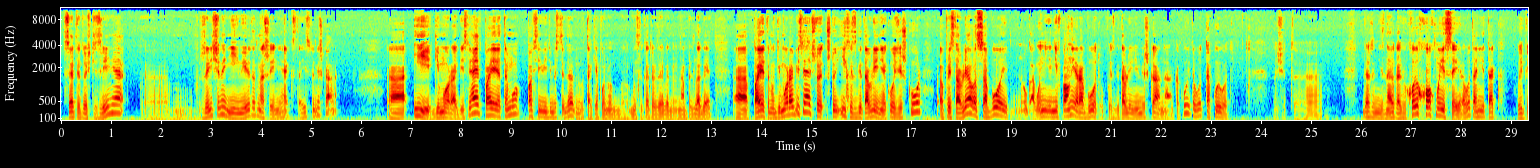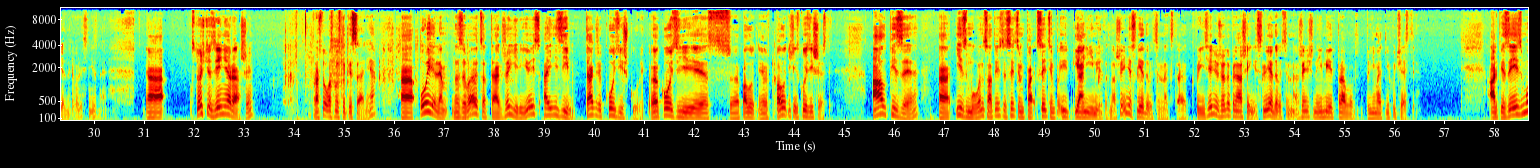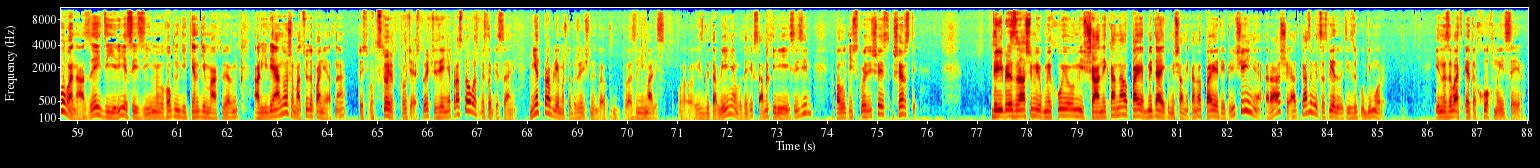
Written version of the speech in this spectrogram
С этой точки зрения Э, женщины не имеют отношения к строительству мешкана. А, и Гемора объясняет, поэтому, по всей видимости, да, ну так я понял мысль, которую Рэбе нам предлагает, поэтому Гемора объясняет, что, что их изготовление козьих шкур э, представляло собой, ну, как бы не, не вполне работу по изготовлению мешкана, а какую-то вот такой вот, значит, э, даже не знаю, как, хохма и сейра, вот они так выпендривались, не знаю. А, с точки зрения Раши, простого смысла писания, а, оэлем называются также ериёйс аизим, также козьи шкуры, э, козьи с полотни, полотничьи из козьей шерсти. Алпизе э, измуван, в соответствии с этим, с этим и, и они имеют отношение, следовательно, к, к принесению жертвоприношений. Следовательно, женщины имеют право принимать в них участие. Альпизе измован, а зей диериес и зим, гобнги кенги махтверн, аль отсюда понятно. То есть, вот стоит, получается, с точки зрения простого смысла писания, нет проблемы, чтобы женщины занимались э, изготовлением вот этих самых ириес и зим, полотнической шерсти. Дрибрез Раши Михую Мишаны канал, по Медайку Мишаны канал. По этой причине Раши отказывается следовать языку Геморы и называть это хохмой сейра.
